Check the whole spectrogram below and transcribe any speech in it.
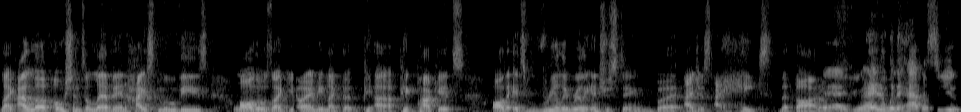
Like I love Ocean's Eleven, heist movies, all mm. those like you know what I mean, like the uh, pickpockets, all that. It's really really interesting, but I just I hate the thought of. Yeah, you hate it when it happens to you.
